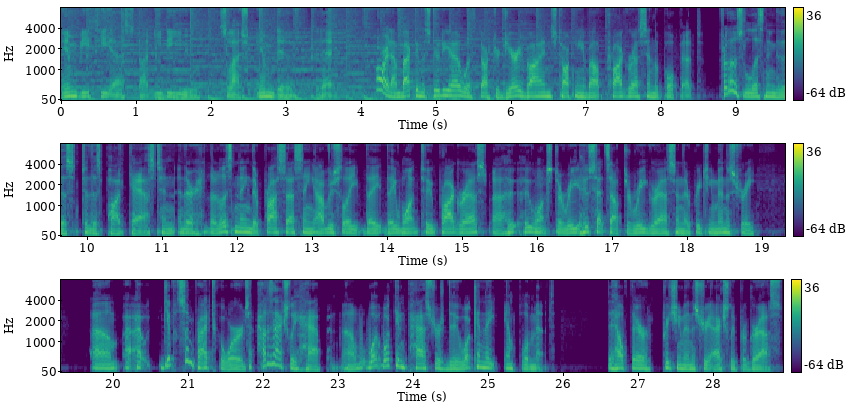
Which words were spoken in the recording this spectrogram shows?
mbts.edu slash mdiv today. All right, I'm back in the studio with Dr. Jerry Vines talking about progress in the pulpit. For those listening to this to this podcast and, and they're they're listening, they're processing. Obviously, they, they want to progress. Uh, who, who wants to re, who sets out to regress in their preaching ministry? Um, I, give us some practical words. How does it actually happen? Uh, what what can pastors do? What can they implement to help their preaching ministry actually progress?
